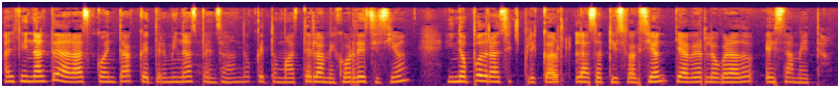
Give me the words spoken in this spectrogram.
Al final te darás cuenta que terminas pensando que tomaste la mejor decisión y no podrás explicar la satisfacción de haber logrado esa meta.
